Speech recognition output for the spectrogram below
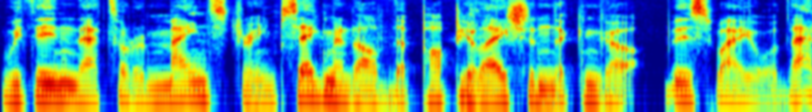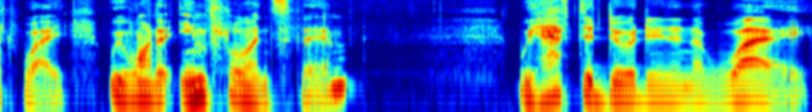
within that sort of mainstream segment of the population that can go this way or that way, we want to influence them. We have to do it in a way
